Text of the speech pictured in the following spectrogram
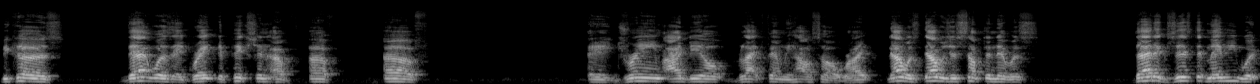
because that was a great depiction of of of a dream ideal black family household, right? That was that was just something that was that existed maybe with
